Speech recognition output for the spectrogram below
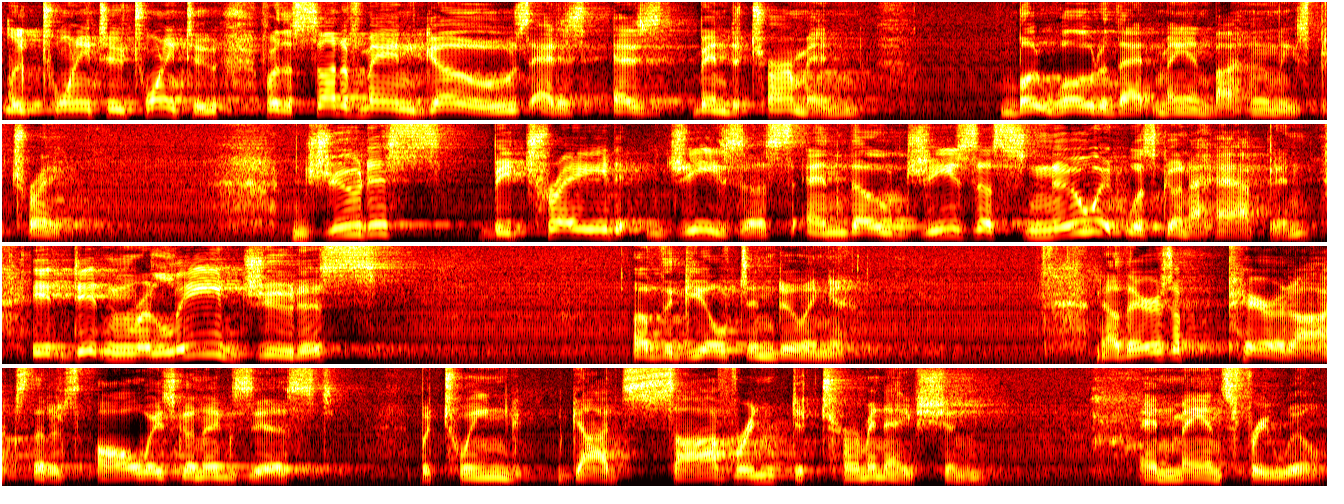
Luke 22 22, for the Son of Man goes as has been determined, but woe to that man by whom he's betrayed. Judas betrayed Jesus, and though Jesus knew it was going to happen, it didn't relieve Judas of the guilt in doing it. Now, there's a paradox that is always going to exist between God's sovereign determination and man's free will.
